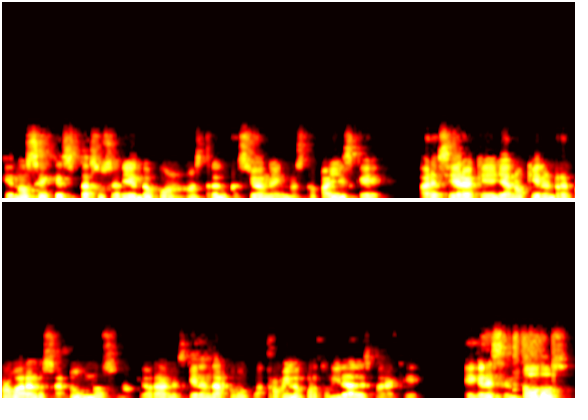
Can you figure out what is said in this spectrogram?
que no sé qué está sucediendo con nuestra educación en nuestro país, que pareciera que ya no quieren reprobar a los alumnos, sino que ahora les quieren dar como 4.000 oportunidades para que egresen todos,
